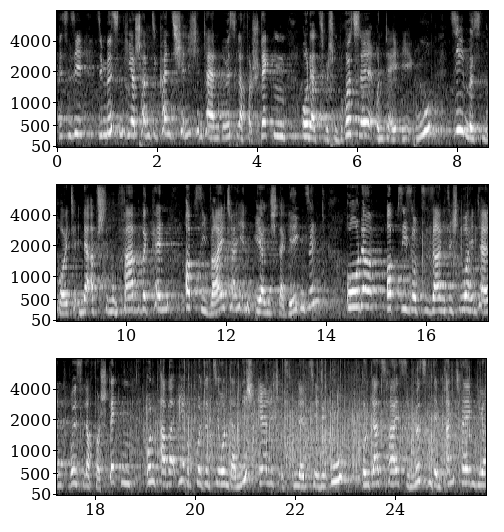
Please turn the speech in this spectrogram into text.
wissen Sie, Sie müssen hier schon, Sie können sich hier nicht hinter Herrn Rösler verstecken oder zwischen Brüssel und der EU. Sie müssen heute in der Abstimmung Farbe bekennen, ob Sie weiterhin ehrlich dagegen sind oder ob Sie sozusagen sich nur hinter Herrn Rösler verstecken und aber Ihre Position dann nicht ehrlich ist in der CDU. Und das heißt, Sie müssen den Anträgen, die ja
